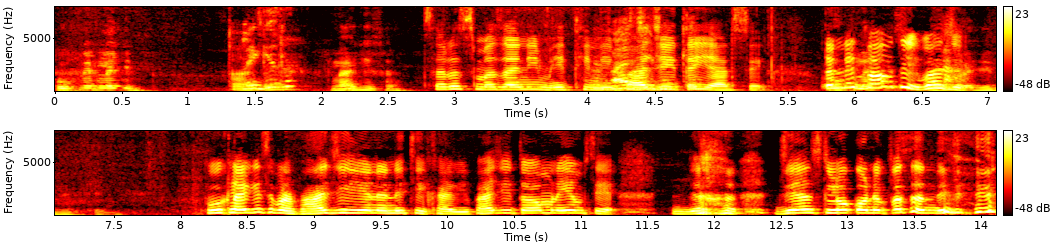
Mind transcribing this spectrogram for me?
ભૂખ નથી લાગી ને? લાગી છે? લાગી છે. સરસ મજાની મેથીની ભાજી તૈયાર છે. તને ભાવતી ભાજી. ભૂખ લાગી છે, પણ ભાજી એને નથી ખાવી. ભાજી તો હમણાં એમ છે, જેન્ટ્સ લોકોને પસંદ નથી.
